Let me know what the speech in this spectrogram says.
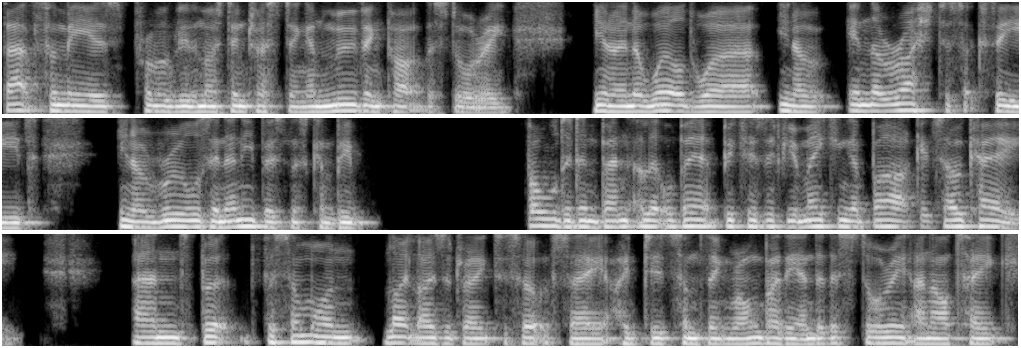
that for me is probably the most interesting and moving part of the story. You know, in a world where, you know, in the rush to succeed, you know, rules in any business can be folded and bent a little bit because if you're making a buck, it's okay. And but for someone like Liza Drake to sort of say, I did something wrong by the end of this story and I'll take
